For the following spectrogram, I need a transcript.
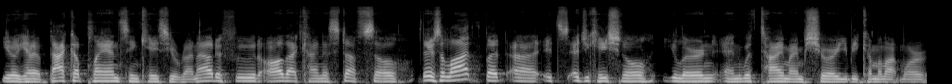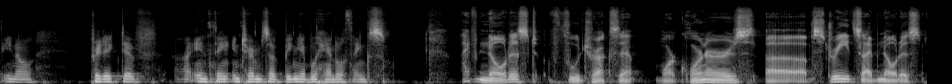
you know, you have backup plans in case you run out of food, all that kind of stuff. So there's a lot, but uh, it's educational. You learn, and with time, I'm sure you become a lot more, you know, predictive uh, in th- in terms of being able to handle things. I've noticed food trucks at more corners of streets. I've noticed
